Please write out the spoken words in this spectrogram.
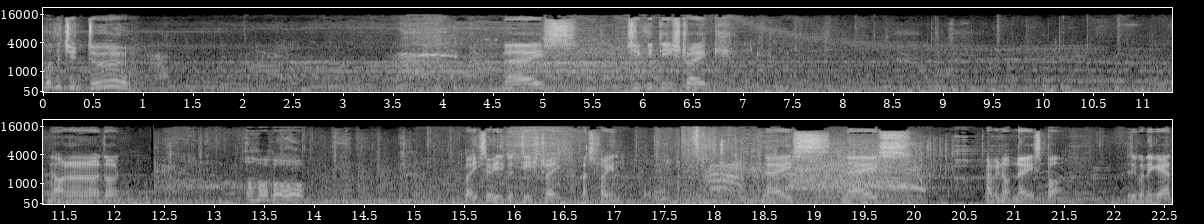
What did you do? Nice. Cheeky D-strike. No, no, no, don't. Oh. Wait, so he's got D-strike. That's fine. Nice, nice. I mean, not nice, but is he going to get?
